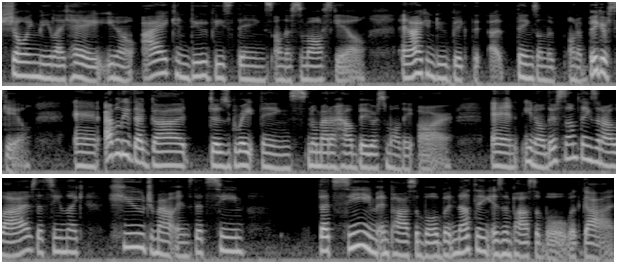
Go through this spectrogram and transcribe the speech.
showing me like, hey, you know, I can do these things on the small scale and I can do big th- uh, things on the on a bigger scale. And I believe that God does great things no matter how big or small they are. And, you know, there's some things in our lives that seem like huge mountains that seem that seem impossible, but nothing is impossible with God.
